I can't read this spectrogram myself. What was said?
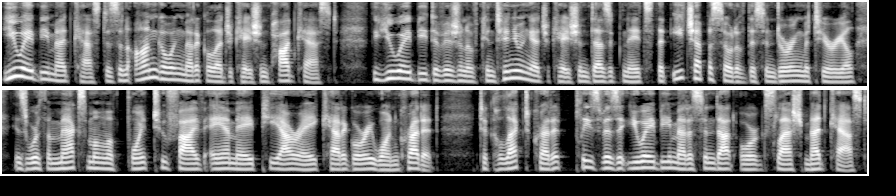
UAB Medcast is an ongoing medical education podcast. The UAB Division of Continuing Education designates that each episode of this enduring material is worth a maximum of 0.25 AMA PRA Category 1 credit. To collect credit, please visit uabmedicine.org slash medcast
